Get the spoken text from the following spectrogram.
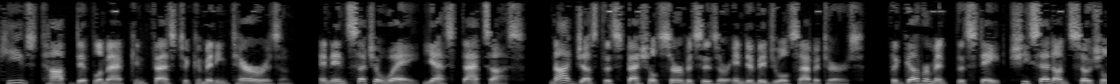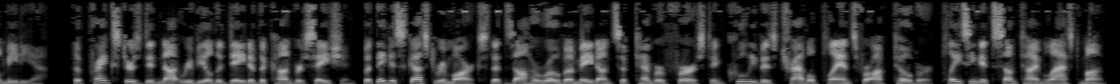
Kyiv's top diplomat confessed to committing terrorism. And in such a way, yes, that's us. Not just the special services or individual saboteurs. The government, the state, she said on social media. The pranksters did not reveal the date of the conversation, but they discussed remarks that Zakharova made on September 1 and Kuleba's travel plans for October, placing it sometime last month.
